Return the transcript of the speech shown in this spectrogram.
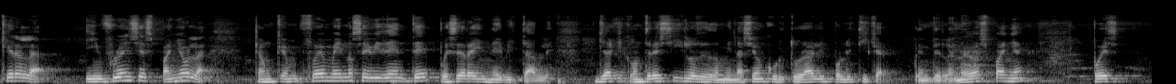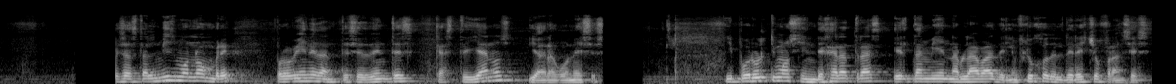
que era la influencia española, que aunque fue menos evidente, pues era inevitable, ya que con tres siglos de dominación cultural y política de la Nueva España, pues, pues hasta el mismo nombre proviene de antecedentes castellanos y aragoneses. Y por último, sin dejar atrás, él también hablaba del influjo del derecho francés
